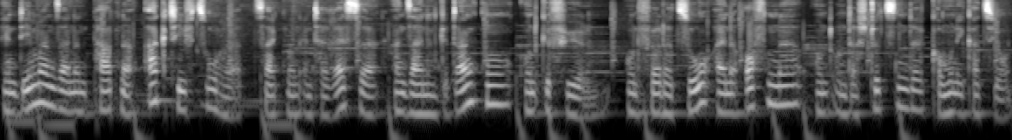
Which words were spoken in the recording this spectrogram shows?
Indem man seinen Partner aktiv zuhört, zeigt man Interesse an seinen Gedanken und Gefühlen und fördert so eine offene und unterstützende Kommunikation.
